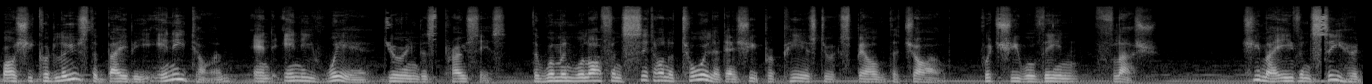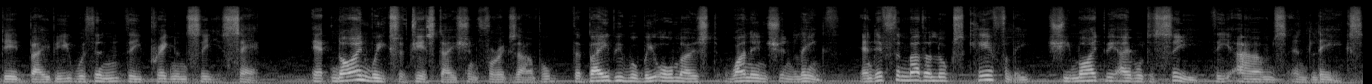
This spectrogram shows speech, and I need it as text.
While she could lose the baby anytime and anywhere during this process, the woman will often sit on a toilet as she prepares to expel the child, which she will then flush. She may even see her dead baby within the pregnancy sac. At nine weeks of gestation, for example, the baby will be almost one inch in length, and if the mother looks carefully, she might be able to see the arms and legs.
